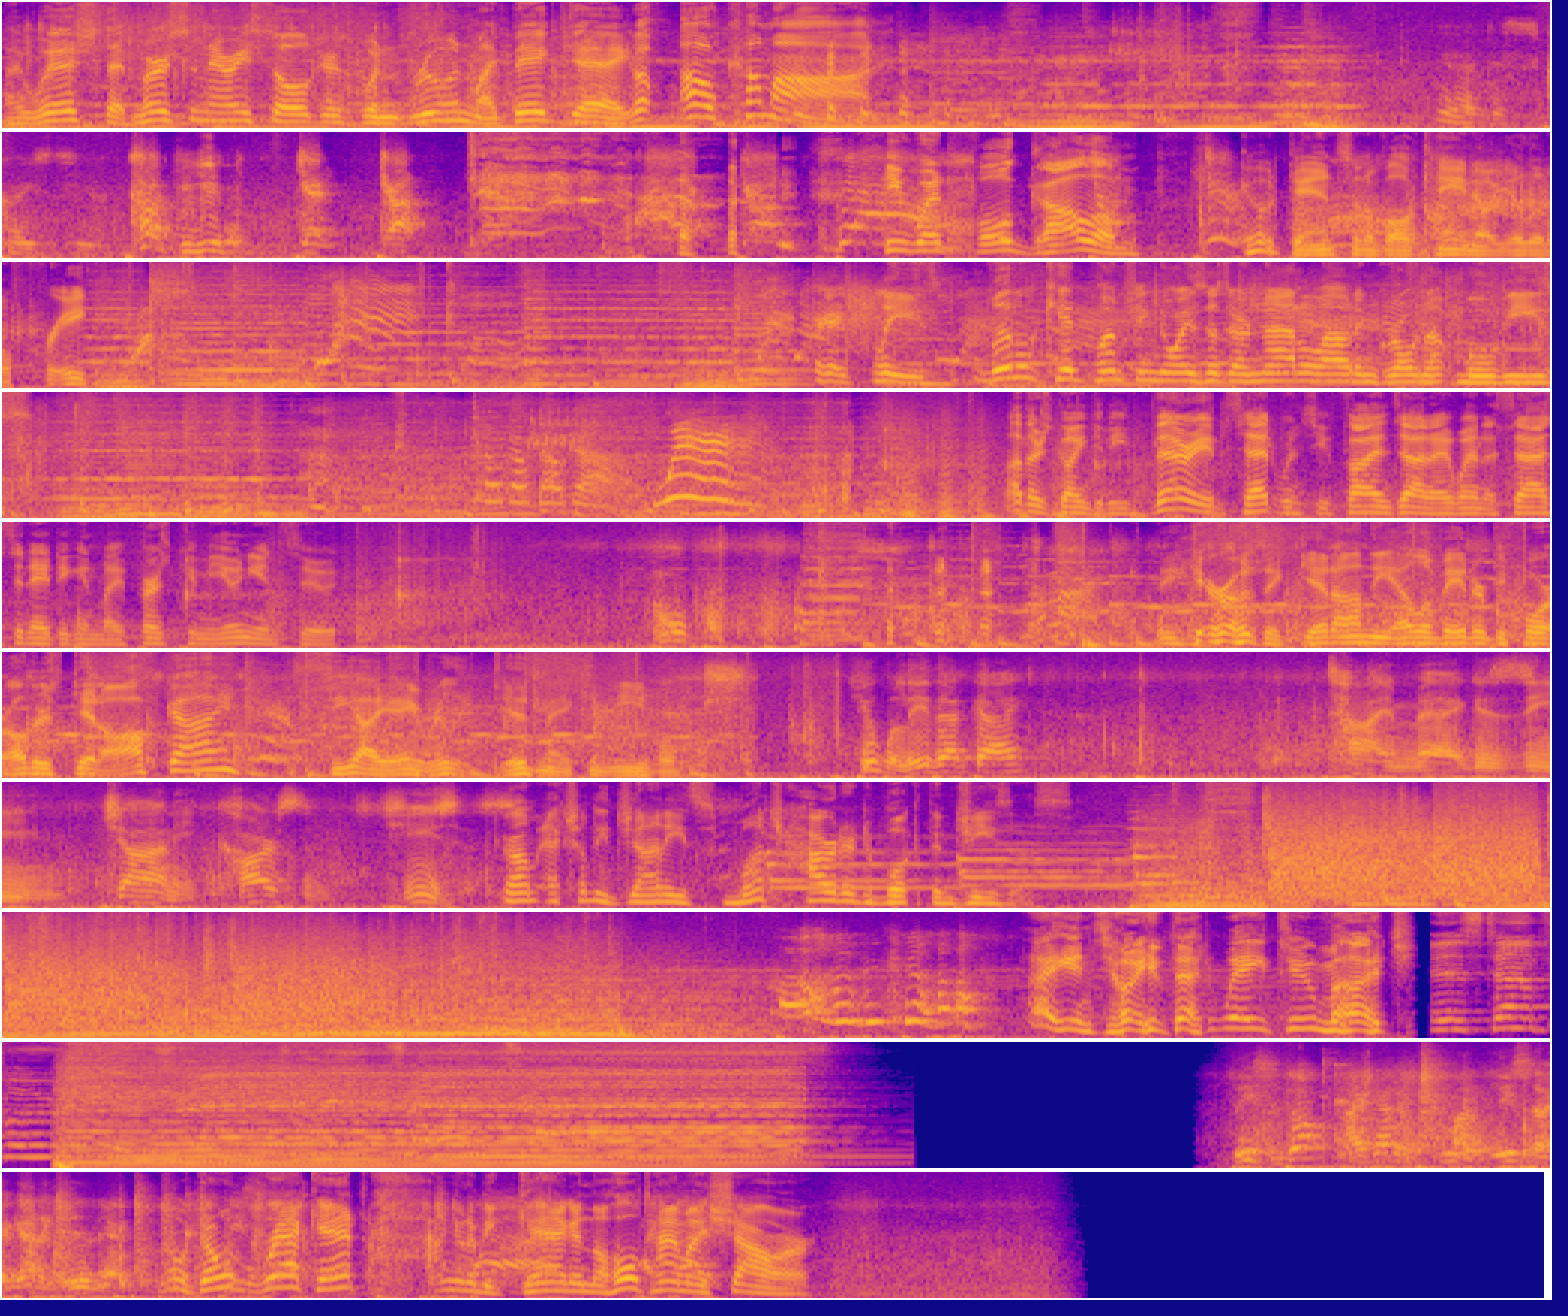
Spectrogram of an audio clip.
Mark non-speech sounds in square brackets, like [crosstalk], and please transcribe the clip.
I wish that mercenary soldiers wouldn't ruin my big day. Oh, oh come on. [laughs] You're a disgrace to your country. You get got. [laughs] He went full Gollum. Go dance in a volcano, you little freak. Okay, please. Little kid punching noises are not allowed in grown up movies. Mother's going to be very upset when she finds out I went assassinating in my first communion suit. The heroes that get on the elevator before others get off guy? CIA really did make him evil. You believe that guy? Time Magazine, Johnny Carson, Jesus. Um, actually, Johnny's much harder to book than Jesus. I enjoyed that way too much. It's time for real tracks. Lisa, don't. I gotta. Come on, Lisa, I gotta get in there. No, don't wreck it. I'm gonna be gagging the whole time I shower.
